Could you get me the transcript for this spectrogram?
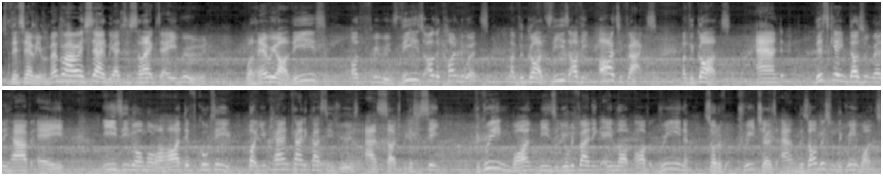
to this area. Remember how I said we had to select a rune? Well, here we are. These are the three runes. These are the conduits of the gods. These are the artifacts of the gods. And this game doesn't really have a easy, normal, or hard difficulty, but you can kind of class these runes as such because you see, the green one means that you'll be finding a lot of green sort of creatures, and the zombies from the green ones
